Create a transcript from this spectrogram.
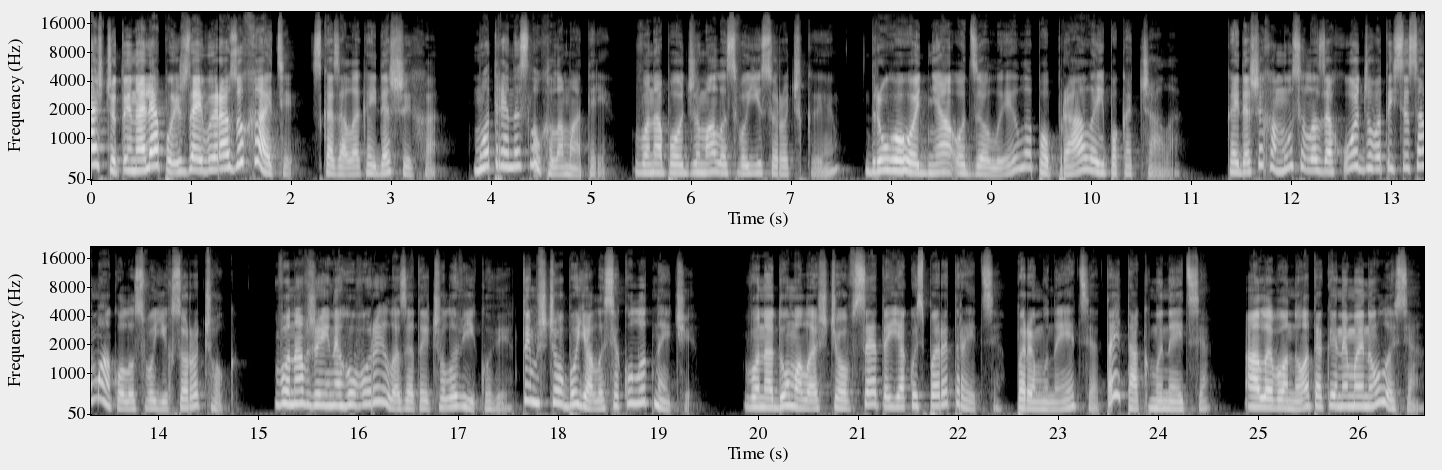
Нащо ти наляпаєш зайвий раз у хаті? сказала Кайдашиха. Мотря не слухала матері. Вона пооджимала свої сорочки, другого дня одзолила, попрала і покачала. Кайдашиха мусила заходжуватися сама коло своїх сорочок. Вона вже й не говорила за те чоловікові, тим, що боялася колотнечі. Вона думала, що все те якось перетреться, перемнеться та й так минеться. Але воно таки не минулося.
